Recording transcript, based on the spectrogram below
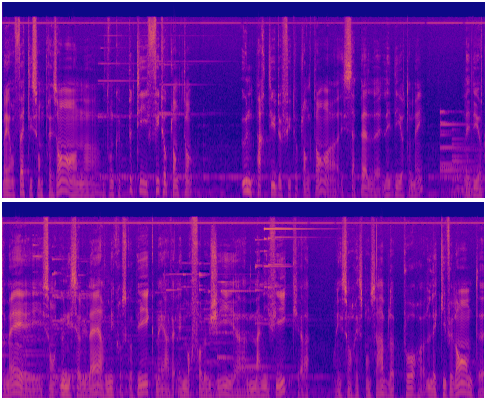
mais en fait, ils sont présents en, en tant que petits phytoplanctons. Une partie du phytoplancton euh, s'appelle les diatomées. Les diatomées, ils sont unicellulaires, microscopiques, mais avec les morphologies euh, magnifiques. Euh, ils sont responsables pour l'équivalent de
